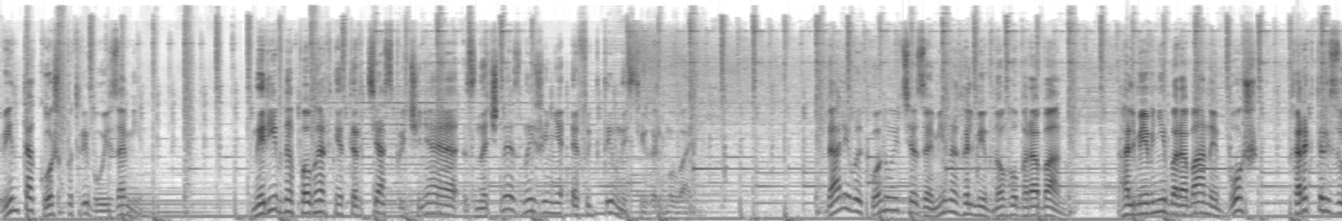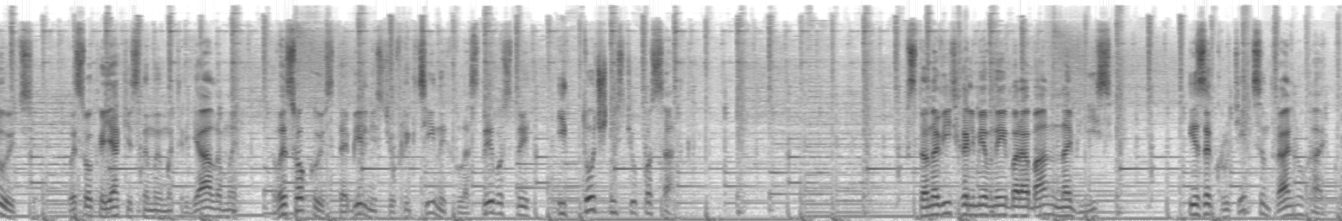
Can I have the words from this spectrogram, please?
він також потребує заміни. Нерівна поверхня терця спричиняє значне зниження ефективності гальмування. Далі виконується заміна гальмівного барабану. Гальмівні барабани Bosch характеризуються високоякісними матеріалами, високою стабільністю фрикційних властивостей і точністю посадки. Встановіть гальмівний барабан на вісь і закрутіть центральну гайку.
